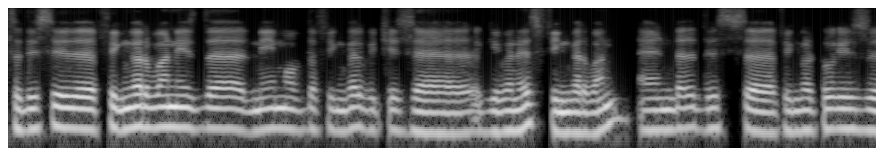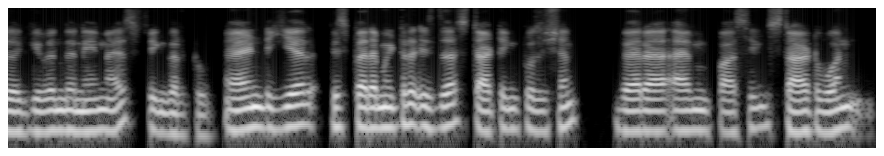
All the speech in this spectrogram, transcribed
So this is uh, finger one is the name of the finger, which is uh, given as finger one. And uh, this uh, finger two is uh, given the name as finger two. And here this parameter is the starting position where I am passing start one.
